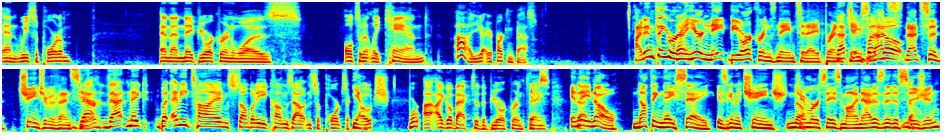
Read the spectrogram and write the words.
and we support him. And then Nate Bjorkgren was ultimately canned. Ah, you got your parking pass. I didn't think we were going to hear Nate Bjorkgren's name today, Brendan King. So that's no, that's a change of events that, here. That make, but anytime somebody comes out and supports a yeah. coach, I, I, go back to the Bjorkgren thing, yes. and that, they know nothing they say is going to change no. Jim Irsay's mind. That is the decision no.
